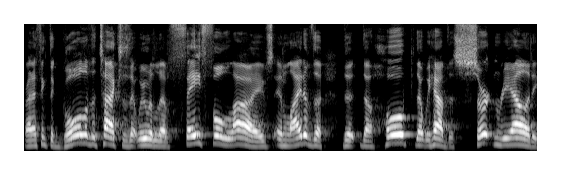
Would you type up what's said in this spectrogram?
Right? I think the goal of the text is that we would live faithful lives in light of the, the, the hope that we have, the certain reality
